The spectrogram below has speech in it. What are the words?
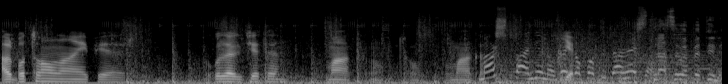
Albo tą najpierw. W ogóle gdzie ten mag, no, tu pomaga. Masz panie nowego Jep. poddanego. Tracę łepetynę.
